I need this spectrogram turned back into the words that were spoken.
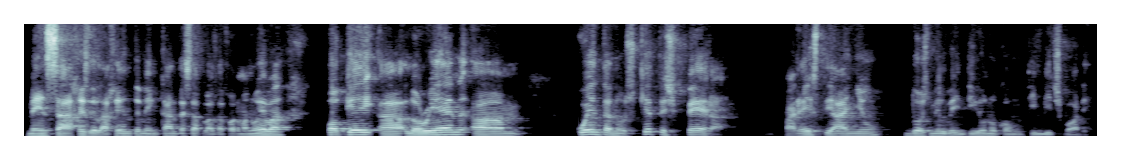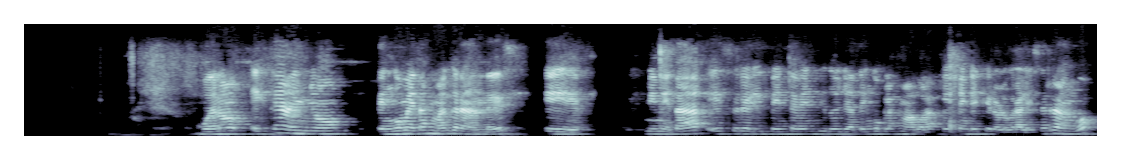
mensajes de la gente. Me encanta esta plataforma nueva. Ok, Lorian, um, cuéntanos, ¿qué te espera para este año 2021 con Team Beachbody? Bueno, este año tengo metas más grandes. Eh, mi meta es ser el 2022, ya tengo plasmado la fecha en que quiero lograr ese rango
